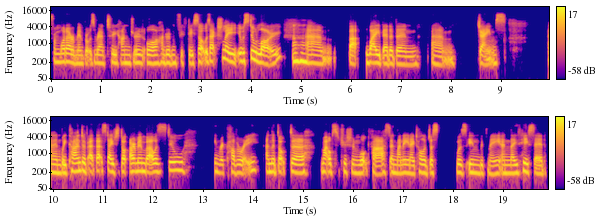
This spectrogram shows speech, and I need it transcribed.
from what I remember, it was around 200 or 150. So it was actually it was still low, mm-hmm. um, but way better than um, James. And we kind of at that stage i remember i was still in recovery and the doctor my obstetrician walked past and my neonatologist was in with me and they he said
